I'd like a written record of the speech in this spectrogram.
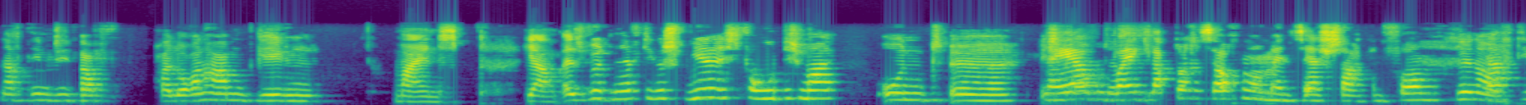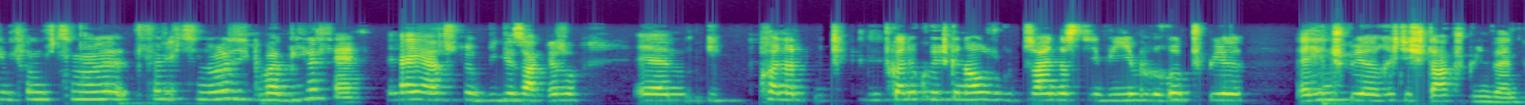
nachdem sie da verloren haben gegen Mainz. Ja, es wird ein heftiges Spiel, ich vermute ich mal. Und äh, ich naja, glaube, wobei Gladbach ist auch im Moment sehr stark in Form. Genau. Nach dem 15-0 15 Sieg über Bielefeld. Ja, ja, stimmt. Wie gesagt, also ähm, die können, die können natürlich genauso gut sein, dass die wie im Rückspiel, äh, Hinspiel richtig stark spielen werden.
